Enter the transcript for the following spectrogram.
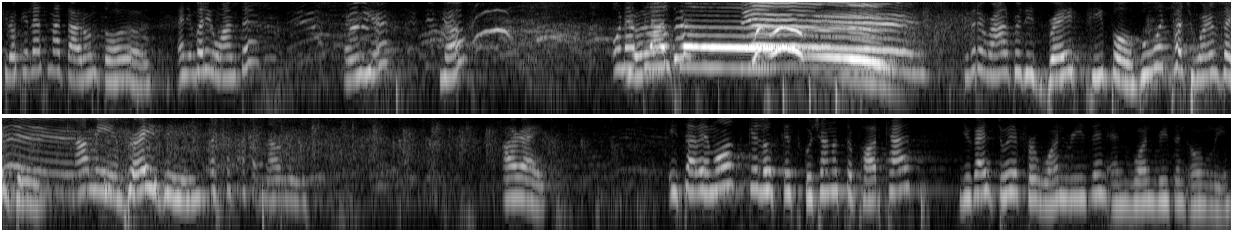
Creo que las mataron todos. Anybody want them? Over here? No? Un aplauso. Give it a round for these brave people. Who would touch worms like this? Not me. It's crazy. Not me. All right. Y sabemos que los que escuchan nuestro podcast, you guys do it for one reason and one reason only.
